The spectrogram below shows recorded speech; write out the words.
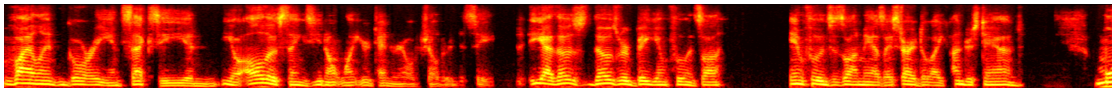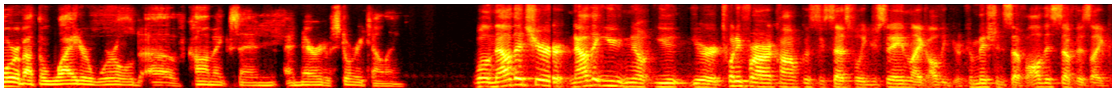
violent and gory and sexy and you know all those things you don't want your 10 year old children to see yeah those those were big influence on influences on me as i started to like understand more about the wider world of comics and and narrative storytelling well, now that you're now that you, you know you your 24 hour comic was successful, you're saying like all the, your commission stuff, all this stuff is like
